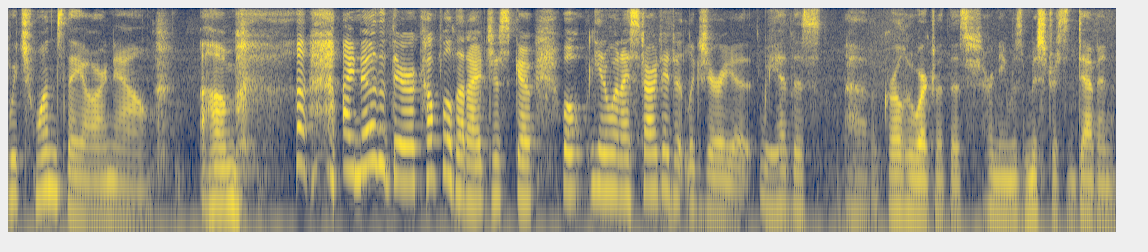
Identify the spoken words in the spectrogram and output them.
which ones they are now. Um, I know that there are a couple that I just go, well, you know, when I started at Luxuria, we had this uh, girl who worked with us. Her name was Mistress Devon.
